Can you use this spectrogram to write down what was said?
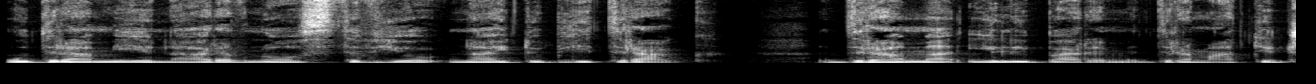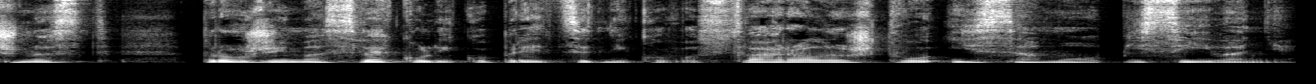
U drami je naravno ostavio najdublji trag – Drama ili barem dramatičnost prožima svekoliko predsednikovo stvaralaštvo i samoopisivanje.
